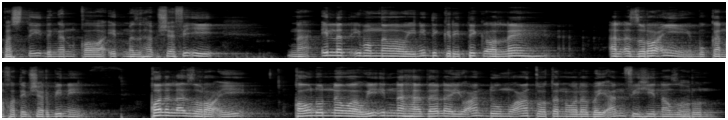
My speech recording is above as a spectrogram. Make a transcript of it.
pasti dengan qawaid mazhab Syafi'i. Nah, ilat Imam Nawawi ini dikritik oleh Al-Azra'i bukan Khatib Syarbini. Qala Al-Azra'i, qaulun Nawawi inna hadza la yu'addu mu'atatan wa la bai'an fihi nazarun.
